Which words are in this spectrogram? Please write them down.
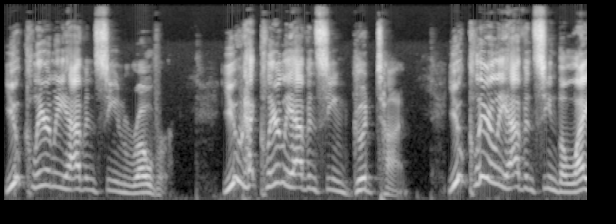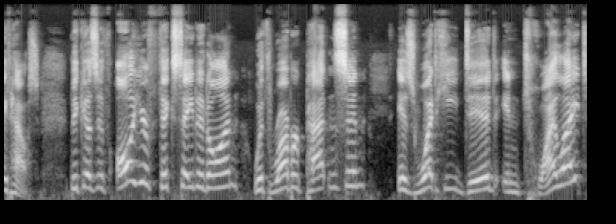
You clearly haven't seen Rover. You ha- clearly haven't seen Good Time. You clearly haven't seen The Lighthouse. Because if all you're fixated on with Robert Pattinson is what he did in Twilight,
